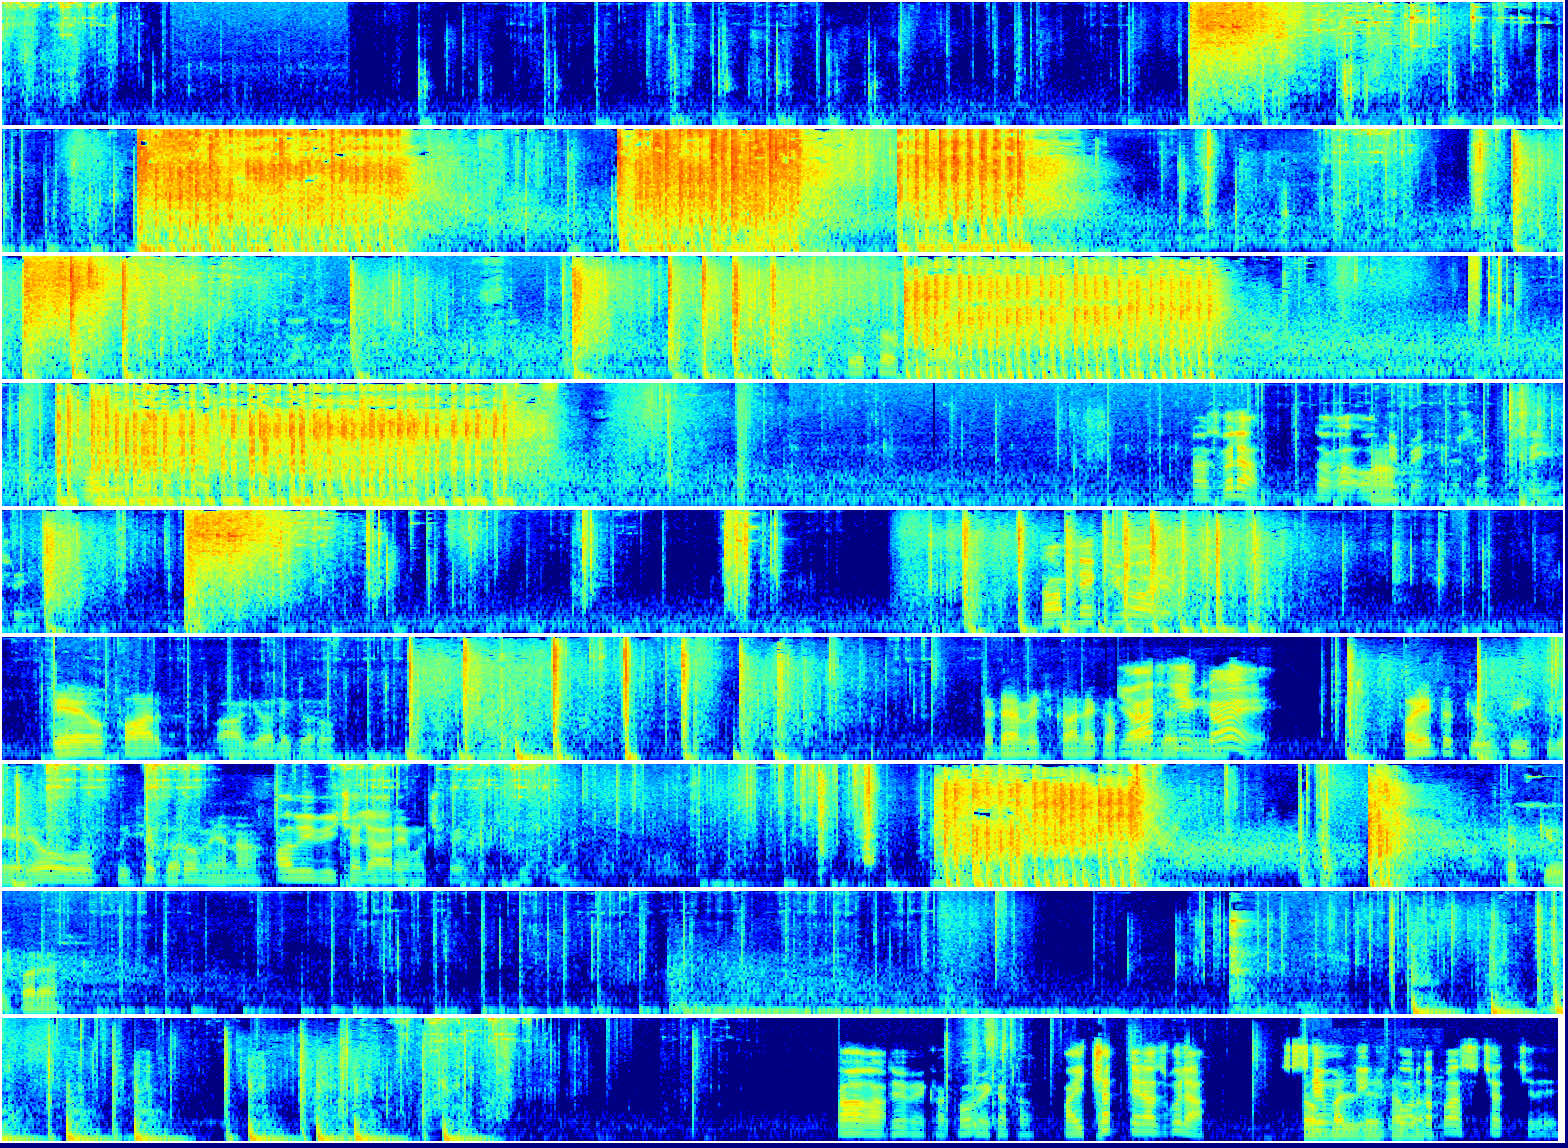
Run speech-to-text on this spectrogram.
سامنے کیوں آ رہے ہو؟ فار آگے والے کرو ڈیمیج کھانے کا یار یہ کہاں ہے؟ بھائی تو کیوں پیک لے رہے ہو؟ وہ پیچھے گھروں میں ہے نا۔ ابھی بھی چلا رہے ہیں مجھ پہ چھت کے اوپر ہے۔ mi, Kakao? Pajčatte nás gula. 74 da pas čatčere.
